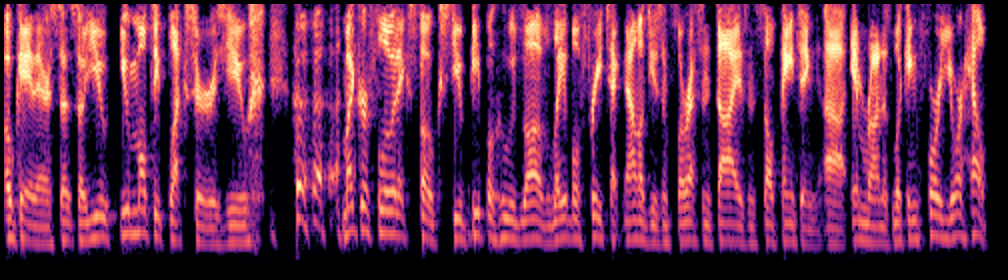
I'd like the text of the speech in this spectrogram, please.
okay there. So so you you multiplexers you microfluidics folks you people who love label free technologies and fluorescent dyes and cell painting. Uh, imran is looking for your help.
